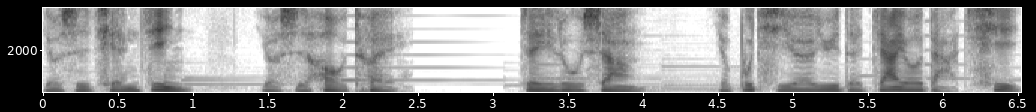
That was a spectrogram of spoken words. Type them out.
有时前进，有时后退，这一路上有不期而遇的加油打气，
